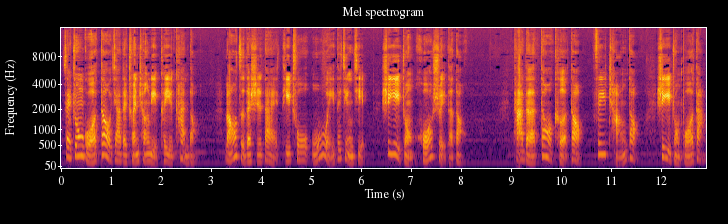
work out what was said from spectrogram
在中国道家的传承里，可以看到，老子的时代提出无为的境界，是一种活水的道。他的道可道，非常道，是一种博大，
